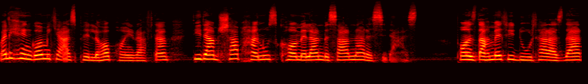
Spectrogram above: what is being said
ولی هنگامی که از پله ها پایین رفتم دیدم شب هنوز کاملا به سر نرسیده است. پانزده متری دورتر از در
